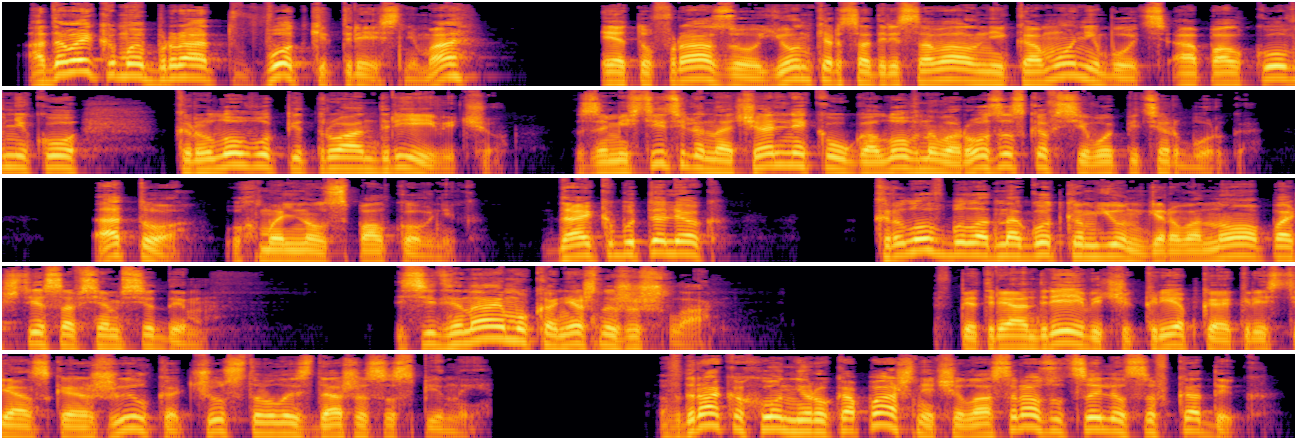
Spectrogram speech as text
«А давай-ка мы, брат, водки треснем, а?» Эту фразу Юнкерс адресовал не кому-нибудь, а полковнику Крылову Петру Андреевичу, заместителю начальника уголовного розыска всего Петербурга. «А то», — ухмыльнулся полковник. «Дай-ка бутылек». Крылов был одногодком Юнгерова, но почти совсем седым. Седина ему, конечно же, шла. В Петре Андреевиче крепкая крестьянская жилка чувствовалась даже со спины. В драках он не рукопашничал, а сразу целился в кадык.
